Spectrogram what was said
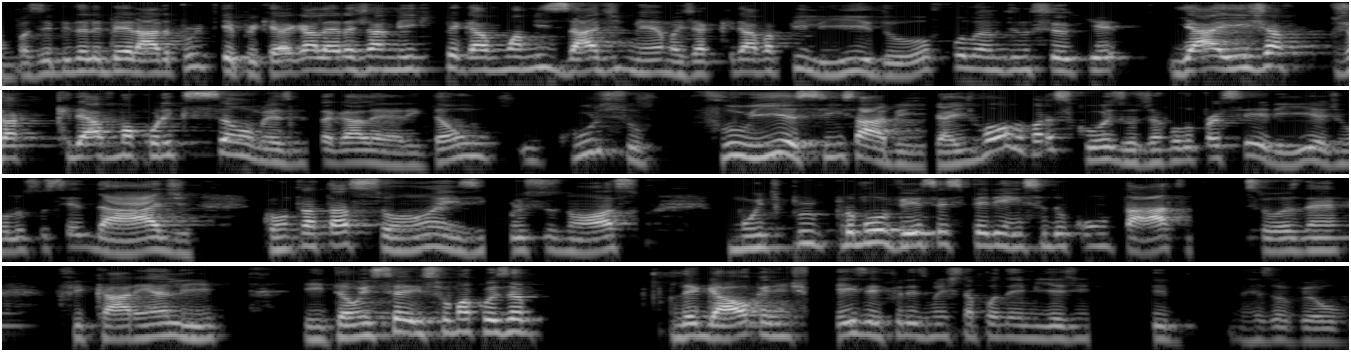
Vamos fazer bebida liberada, por quê? Porque a galera já meio que pegava uma amizade mesmo, já criava apelido, ou fulano de não sei o quê. E aí já, já criava uma conexão mesmo com a galera. Então o curso fluía assim, sabe? E aí rolava várias coisas, já rolou parceria, já rolou sociedade, contratações e cursos nossos, muito por promover essa experiência do contato, das pessoas, né, ficarem ali. Então isso é, isso é uma coisa legal que a gente fez, infelizmente na pandemia a gente resolveu.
